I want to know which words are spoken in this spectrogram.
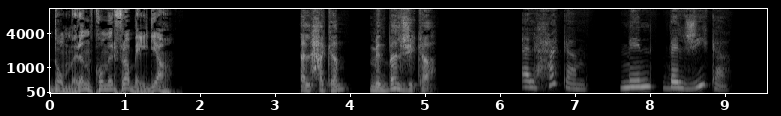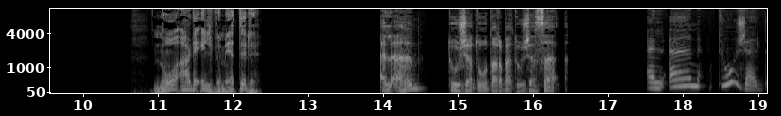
Dommeren kommer fra Belgia. الحكم من بلجيكا الحكم من بلجيكا Nå er det 11 meter. الآن توجد ضربة جزاء الآن توجد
